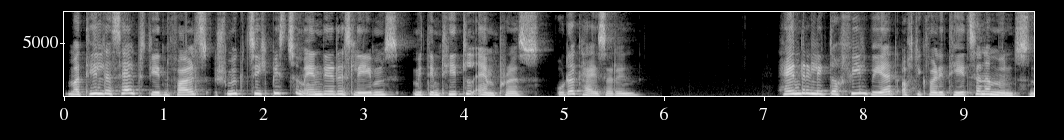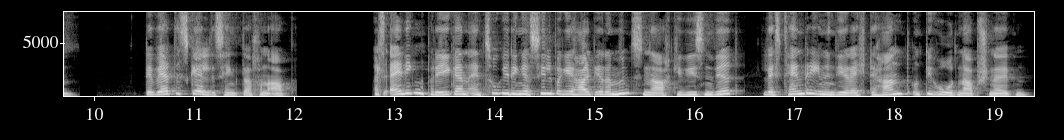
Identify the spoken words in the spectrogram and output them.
Mathilda selbst jedenfalls schmückt sich bis zum Ende ihres Lebens mit dem Titel Empress oder Kaiserin. Henry legt auch viel Wert auf die Qualität seiner Münzen. Der Wert des Geldes hängt davon ab. Als einigen Prägern ein zu geringer Silbergehalt ihrer Münzen nachgewiesen wird, lässt Henry ihnen die rechte Hand und die Hoden abschneiden.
